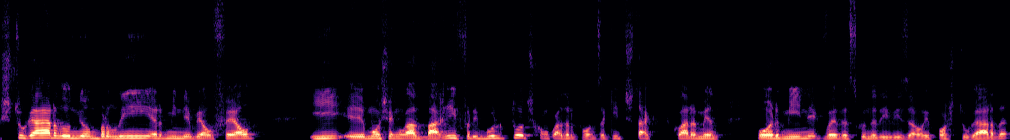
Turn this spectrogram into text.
Stuttgart, União Berlim, Arminia Belfeld e eh, Mönchengladbach e Friburgo, todos com 4 pontos. Aqui destaque claramente para o Arminia, que veio da segunda divisão, e para o Stuttgart,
